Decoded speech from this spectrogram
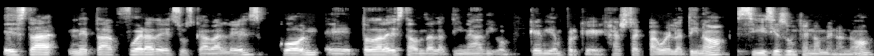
está neta fuera de sus cabales con eh, toda esta onda latina. Digo, qué bien porque hashtag Power Latino, sí, sí es un fenómeno, ¿no?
